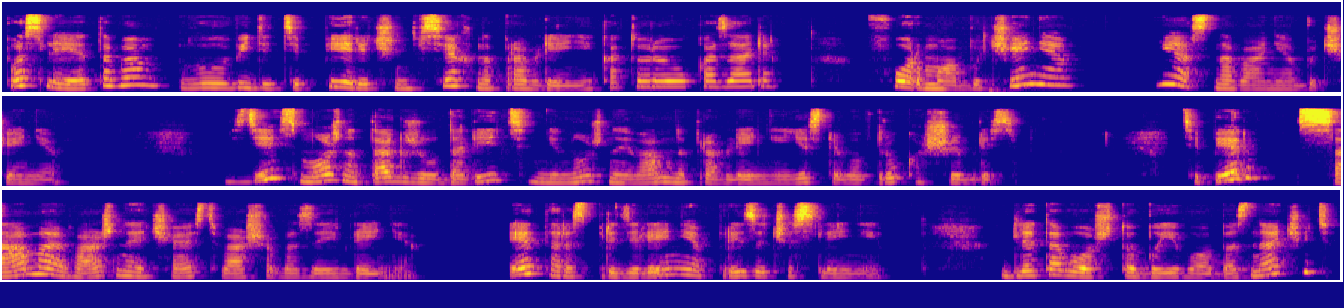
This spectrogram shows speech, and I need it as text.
После этого вы увидите перечень всех направлений, которые указали, форму обучения и основание обучения. Здесь можно также удалить ненужные вам направления, если вы вдруг ошиблись. Теперь самая важная часть вашего заявления – это распределение при зачислении. Для того, чтобы его обозначить,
